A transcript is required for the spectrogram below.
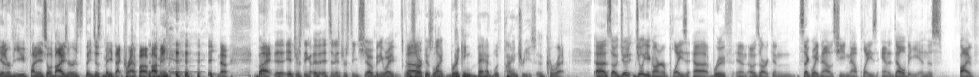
interviewed financial advisors they just made that crap up i mean you know but uh, interesting uh, it's an interesting show but anyway uh, Ozark is like Breaking Bad with pine trees. correct uh, so Ju- Julia Garner plays uh, Ruth in Ozark, and segue now she now plays Anna Delvey in this five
